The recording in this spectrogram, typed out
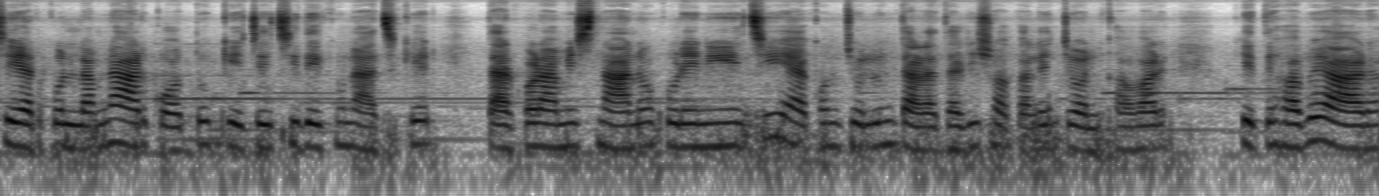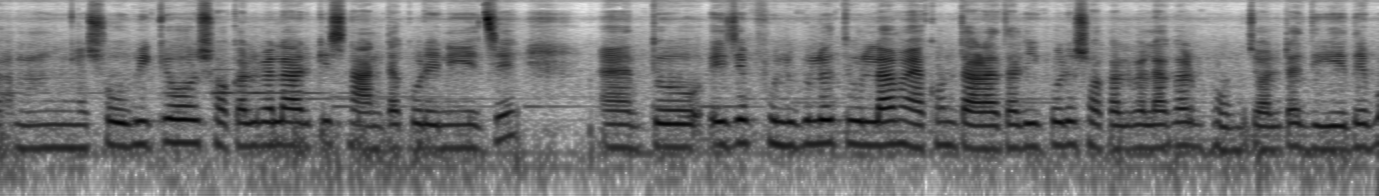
শেয়ার করলাম না। আর কত কেচেছি দেখুন আজকের। তারপর আমি স্নানও করে নিয়েছি। এখন চলুন তাড়াতাড়ি সকালের জল খাবার খেতে হবে। আর সৌভিকেও সকালবেলা আর কি স্নানটা করে নিয়েছে। তো এই যে ফুলগুলো তুললাম, এখন তাড়াতাড়ি করে সকালবেলাকার ভোগ জলটা দিয়ে দেব।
